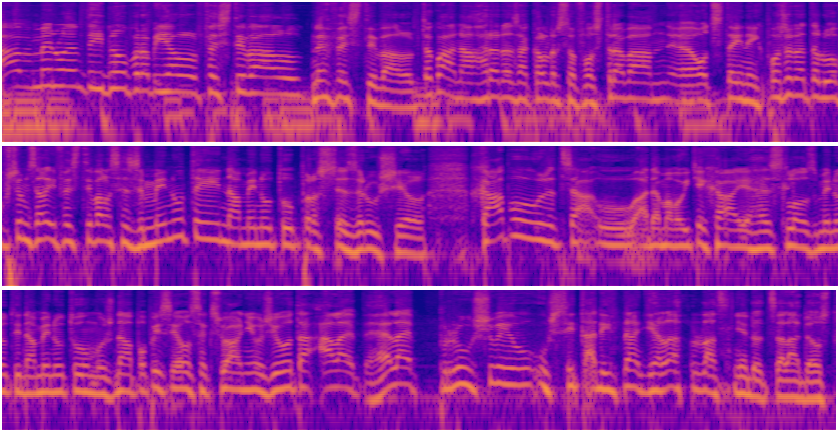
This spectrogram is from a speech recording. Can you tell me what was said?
A v minulém týdnu probíhal festival, ne festival, taková náhrada za Colors of Ostrava eh, od stejných pořadatelů, ovšem celý festival se z minuty na minutu prostě zrušil. Chápu, že třeba u Adama Vojtěcha je heslo z minuty na minutu, možná popis jeho sexuálního života, ale hele, průšvihu už si tady nadělal vlastně docela dost.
